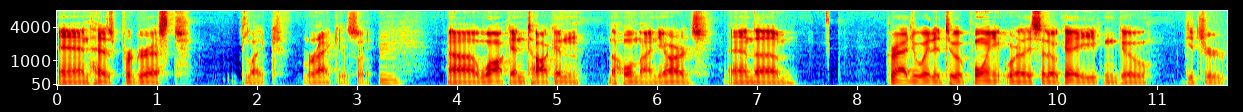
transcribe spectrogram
and has progressed like miraculously. Uh walking, talking the whole nine yards and um graduated to a point where they said, Okay, you can go get your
